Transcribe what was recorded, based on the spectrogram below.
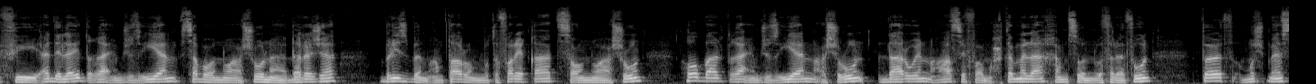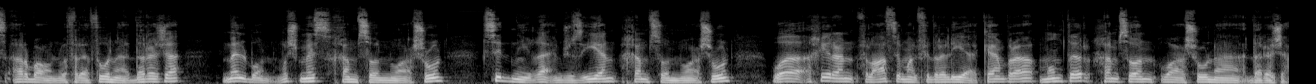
في أديلايد غائم جزئيا 27 درجة بريسبن أمطار متفرقة 29 هوبارت غائم جزئيا 20 داروين عاصفة محتملة 35 بيرث مشمس 34 درجة ملبورن مشمس 25 سيدني غائم جزئيا 25 وأخيرا في العاصمة الفيدرالية كامبرا ممطر 25 درجة.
